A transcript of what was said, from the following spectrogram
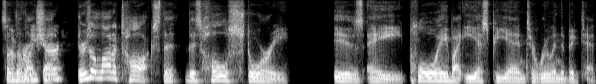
Something like sure. that. There's a lot of talks that this whole story is a ploy by ESPN to ruin the Big Ten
